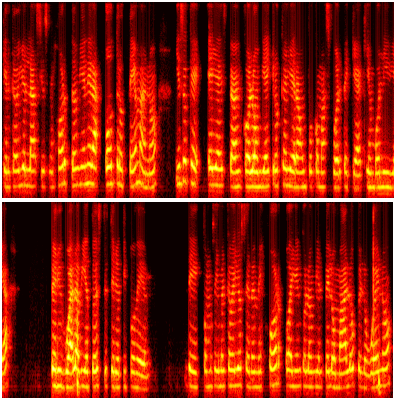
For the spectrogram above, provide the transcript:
que el cabello lacio es mejor, también era otro tema, ¿no? Y eso que ella está en Colombia y creo que ella era un poco más fuerte que aquí en Bolivia, pero igual había todo este estereotipo de, de cómo se llama el cabello se ve mejor, o hay en Colombia el pelo malo, pelo bueno.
